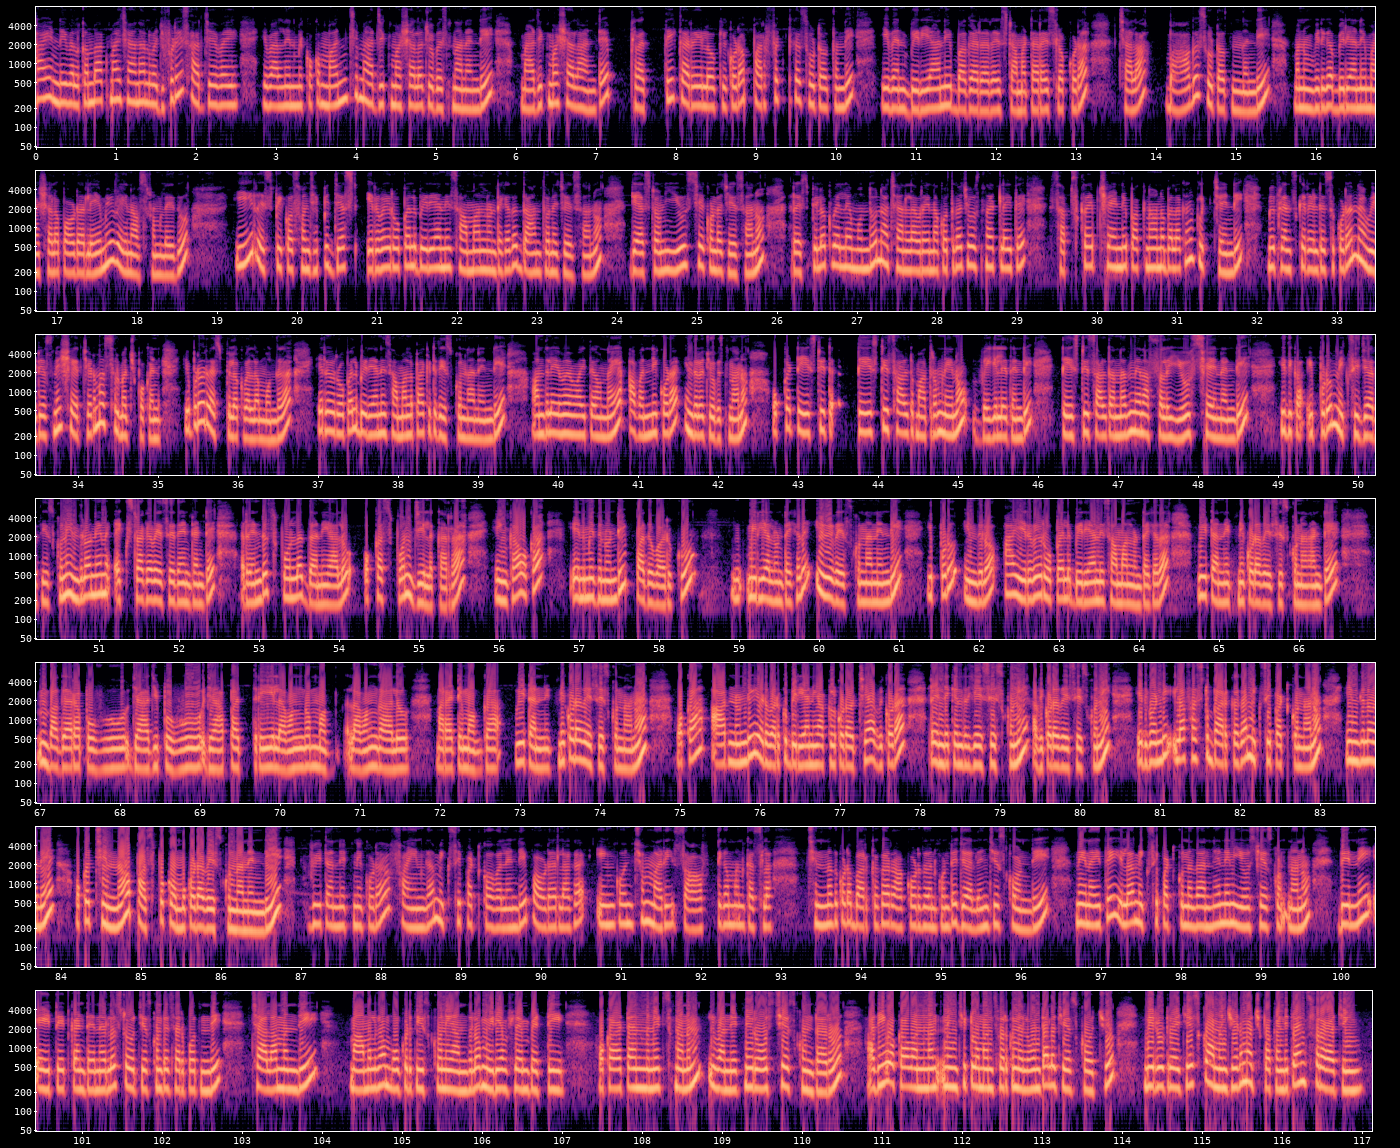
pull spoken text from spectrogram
Hi అండి. Welcome back my channel veg foodies RJY ఇవాళ నేను మీకు ఒక మంచి మ్యాజిక్ మసాలా చూపిస్తున్నానండి. మ్యాజిక్ మసాలా అంటే ప్రతి కర్రీలోకి కూడా పర్ఫెక్ట్గా సూట్ అవుతుంది. ఈవెన్ బిర్యానీ బగారా రైస్ టమాటా రైస్లో కూడా చాలా బాగా సూట్ అవుతుందండి. మనం విడిగా బిర్యానీ మసాలా పౌడర్లు ఏమీ వేయనవసరం లేదు. ఈ రెసిపీ కోసం అని చెప్పి జస్ట్ ఇరవై రూపాయల బిర్యానీ సామాన్లు ఉంటాయి కదా దాంతోనే చేశాను. గ్యాస్ స్టవ్ని యూజ్ చేయకుండా చేశాను. రెసిపీలోకి వెళ్ళే ముందు నా ఛానల్ ఎవరైనా కొత్తగా చూసినట్లయితే సబ్స్క్రైబ్ చేయండి. పక్కన ఉన్న బెలకం క్లిక్ చేయండి. మీ ఫ్రెండ్స్కి రిలేటివ్స్ కూడా నా వీడియోస్ని షేర్ చేయడం అస్సలు మర్చిపోకండి. ఇప్పుడు రెసిపీలోకి వెళ్ళాం ముందుగా. ఇరవై రూపాయల బిర్యానీ సామాన్ల ప్యాకెట్ తీసుకున్నానండి. అందులో ఏమేమైతే ఉన్నాయో అవన్నీ కూడా ఇందులో చూపిస్తున్నాను. ఒక్క టేస్టీ టేస్టీ సాల్ట్ మాత్రం నేను వేయలేదండి. టేస్టీ సాల్ట్ అన్నది నేను అస్సలు యూస్ చేయనండి. ఇది ఇప్పుడు మిక్సీ జార్ తీసుకుని ఇందులో నేను ఎక్స్ట్రాగా వేసేది ఏంటంటే రెండు స్పూన్ల ధనియాలు ఒక స్పూన్ జీలకర్ర ఇంకా ఒక ఎనిమిది నుండి పది వరకు మిరియాలు ఉంటాయి కదా ఇవి వేసుకున్నానండి. ఇప్పుడు ఇందులో ఆ ఇరవై రూపాయల బిర్యానీ సామాన్లు ఉంటాయి కదా వీటన్నిటిని కూడా వేసేసుకున్నాను అంటే బగారా పువ్వు జాజి పువ్వు జాపత్రి లవంగం మొగ్ లవంగాలు మరాఠీ మొగ్గ వీటన్నిటిని కూడా వేసేసుకున్నాను. ఒక ఆరు నుండి ఏడు వరకు బిర్యానీ ఆకులు కూడా వచ్చాయి. అవి కూడా రెండు కింద చేసేసుకుని అవి కూడా వేసేసుకుని ఇదిగోండి ఇలా ఫస్ట్ బరకగా మిక్సీ పట్టుకున్నాను. ఇందులోనే ఒక చిన్న పసుపు కొమ్ము కూడా వేసుకున్నానండి. వీటన్నిటిని కూడా ఫైన్గా మిక్సీ పట్టుకోవాలండి. పౌడర్ లాగా ఇంకొంచెం మరీ సాఫ్ట్గా మనకు అసలు చిన్నది కూడా బరకగా రాకూడదు అనుకుంటే జలెన్ చేసుకోండి. నేనైతే ఇలా మిక్సీ పట్టుకున్న దాన్ని నేను యూజ్ చేసుకుంటున్నాను. దీన్ని ఎయిట్ ఎయిట్ కంటైనర్లో స్టోర్ చేసుకుంటే సరిపోతుంది. చాలామంది మామూలుగా మూకుడు తీసుకొని అందులో మీడియం ఫ్లేమ్ పెట్టి ఒక టెన్ మినిట్స్ మనం ఇవన్నిటిని రోస్ట్ చేసుకుంటారు. అది ఒక వన్ మంత్ నుంచి టూ మంత్స్ వరకు నిల్వ ఉంటే అలా చేసుకోవచ్చు. మీరు ట్రై చేసి కామెంట్ చేయడం మర్చిపోకండి. Thanks for watching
